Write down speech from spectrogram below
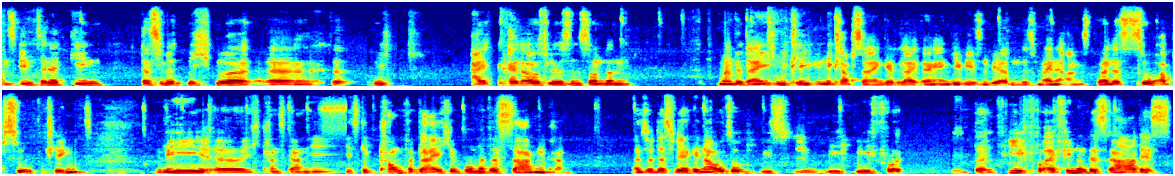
ins Internet gehen, das wird nicht nur äh, nicht Heiterkeit auslösen, sondern man wird eigentlich in die, in die Klapse eingewiesen werden. Das ist meine Angst, weil das so absurd klingt, wie, äh, ich kann es gar nicht, es gibt kaum Vergleiche, wo man das sagen kann. Also das wäre genauso wie, wie vor, viel vor Erfindung des Rades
